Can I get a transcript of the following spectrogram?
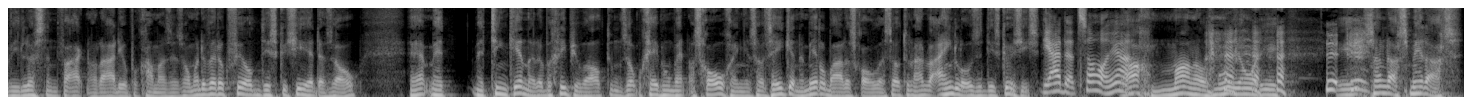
wie lusten vaak naar radioprogramma's en zo. Maar er werd ook veel gediscussieerd en zo. Hè, met, met tien kinderen, begreep je wel. Toen ze op een gegeven moment naar school gingen... Zo, zeker in de middelbare school en zo... toen hadden we eindeloze discussies. Ja, dat zal, ja. Ach man, was mooi jongen. Die zondagsmiddags.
